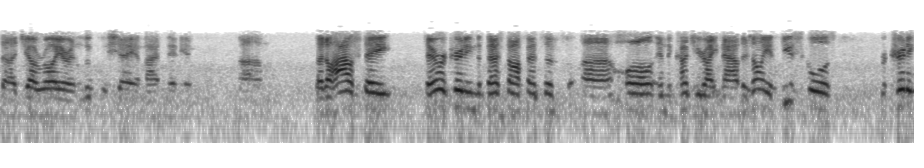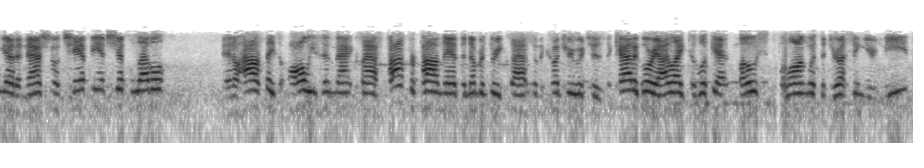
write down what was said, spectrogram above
uh, Joe Royer and Luke Lachey, in my opinion. Um, but Ohio State they're recruiting the best offensive uh, haul in the country right now. There's only a few schools recruiting at a national championship level, and Ohio State's always in that class. Pound for pound, they have the number three class in the country, which is the category I like to look at most, along with addressing your needs.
